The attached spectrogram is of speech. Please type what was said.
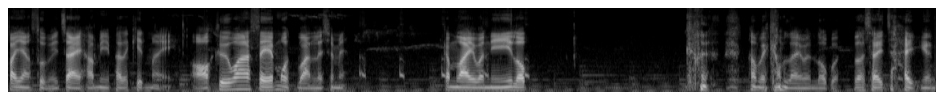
ไปยังศูนย์วิจัยครับมีภารกิจใหม่ อ๋อ คือว่าเซฟหมดวันแล้วใช่ไหมกำไรวันนี้ลบทำไมกำไรมันลบอะเราใช้จ่ายเงิน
